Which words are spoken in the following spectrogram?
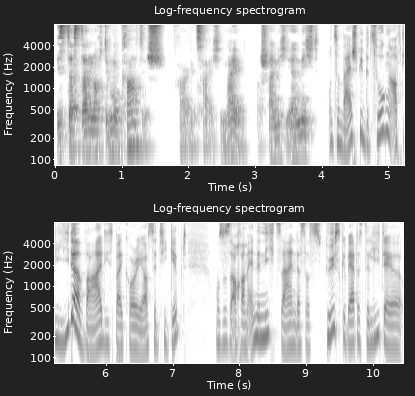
Ist das dann noch demokratisch? Fragezeichen. Nein, wahrscheinlich eher nicht. Und zum Beispiel bezogen auf die Liederwahl, die es bei Curiosity gibt, muss es auch am Ende nicht sein, dass das höchstgewerteste Lied der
